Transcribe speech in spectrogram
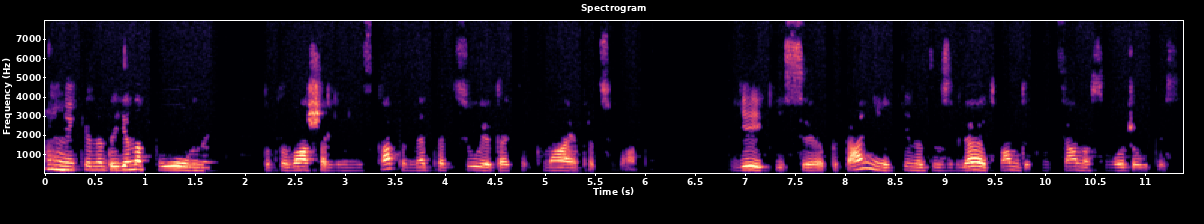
яке не дає наповнення. Тобто ваша лінійськата не працює так, як має працювати. Є якісь е, питання, які не дозволяють вам до кінця насолоджуватись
